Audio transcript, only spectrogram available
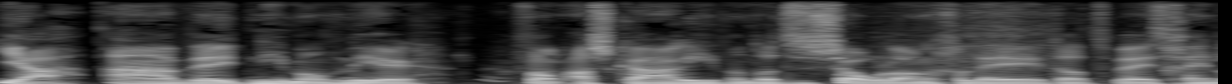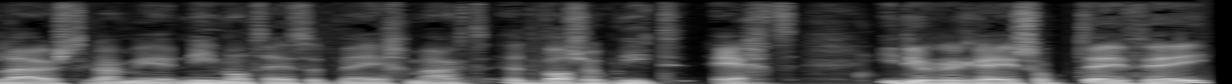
Ja, A, weet niemand meer van Ascari. Want dat is zo lang geleden, dat weet geen luisteraar meer. Niemand heeft het meegemaakt. Het was ook niet echt iedere race op tv.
